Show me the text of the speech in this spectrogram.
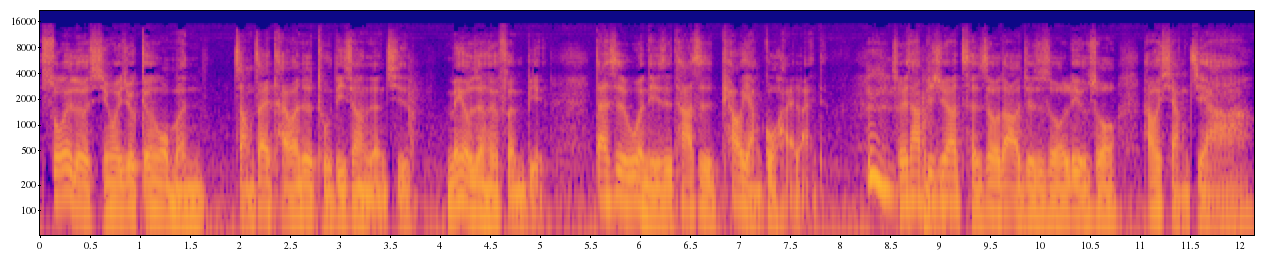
所所有的行为就跟我们长在台湾这个土地上的人其实没有任何分别。但是问题是，他是漂洋过海来的，嗯，所以他必须要承受到，就是说，例如说他会想家啊，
